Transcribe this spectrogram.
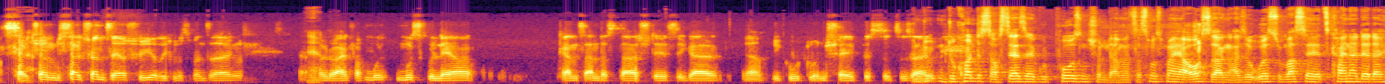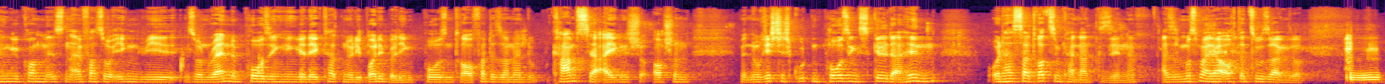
Ist halt, schon, ist halt schon sehr schwierig, muss man sagen. Ja. Weil du einfach mu muskulär ganz anders dastehst, egal ja, wie gut du in Shape bist sozusagen. Du, du, konntest auch sehr, sehr gut posen schon damals, das muss man ja auch sagen. Also Urs, du warst ja jetzt keiner, der da hingekommen ist und einfach so irgendwie so ein random Posing hingelegt hat, nur die Bodybuilding-Posen drauf hatte, sondern du kamst ja eigentlich auch schon mit einem richtig guten Posing-Skill dahin und hast halt trotzdem kein Land gesehen. Ne? Also muss man ja auch dazu sagen so. Mhm.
